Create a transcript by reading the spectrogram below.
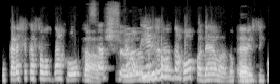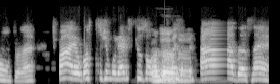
o cara fica falando da roupa. Tá se achando. Não, e ele falando da roupa dela no é. começo é. do encontro, né? Tipo, ah, eu gosto de mulheres que usam roupas uhum. mais apertadas, né?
